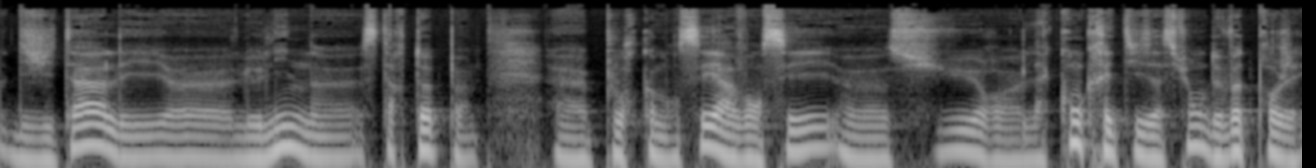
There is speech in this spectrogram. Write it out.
digital et le Lean Startup pour commencer à avancer sur la concrétisation de votre projet.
